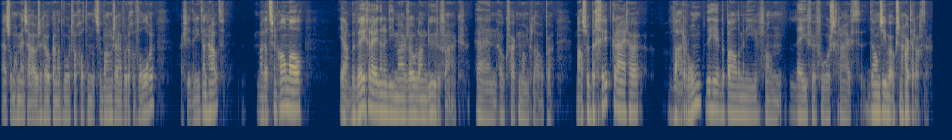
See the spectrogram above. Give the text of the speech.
En sommige mensen houden zich ook aan het woord van God omdat ze bang zijn voor de gevolgen, als je er niet aan houdt. Maar dat zijn allemaal ja, beweegredenen die maar zo lang duren vaak. En ook vaak mank lopen. Maar als we begrip krijgen waarom de Heer bepaalde manier van leven voorschrijft, dan zien we ook zijn hart erachter.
